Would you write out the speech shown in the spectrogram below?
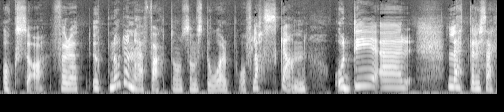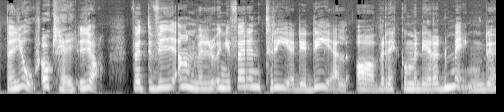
också för att uppnå den här faktorn som står på flaskan. Och det är lättare sagt än gjort. Okej. Ja, för att vi använder ungefär en tredjedel av rekommenderad mängd.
